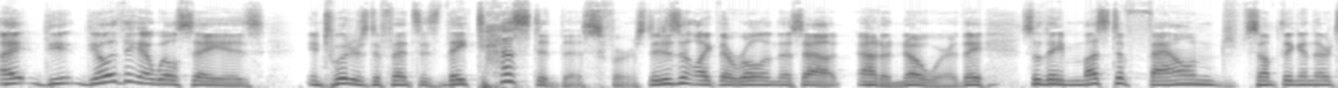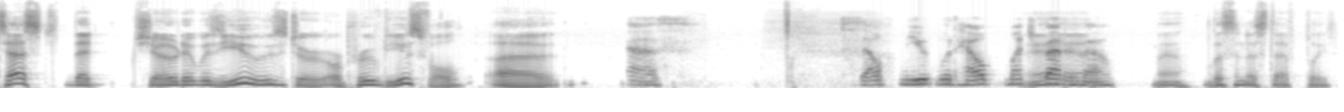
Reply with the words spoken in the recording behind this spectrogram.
I the the only thing I will say is, in Twitter's defense, is they tested this first. It isn't like they're rolling this out out of nowhere. They so they must have found something in their test that showed it was used or, or proved useful. Uh, yes, self mute would help much yeah, better yeah. though. Well, listen to Steph, please.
